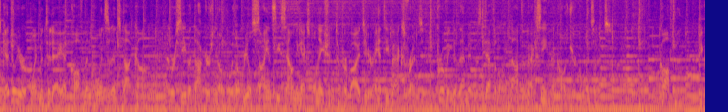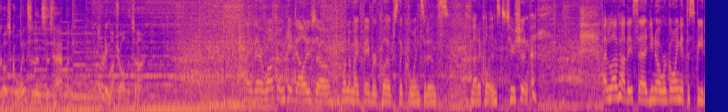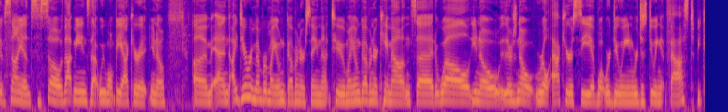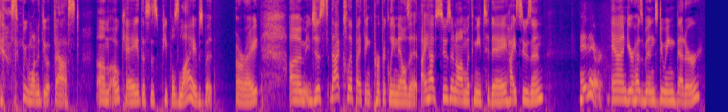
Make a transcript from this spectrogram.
Schedule your appointment today at kaufmancoincidence.com and receive a doctor's note with a real sciency sounding explanation to provide to your anti-vax friends, proving to them it was definitely not the vaccine that caused your coincidence. Kaufman, because coincidences happen pretty much all the time. Hi there, welcome, Kate Dalley Show. One of my favorite clips, the Coincidence Medical Institution. I love how they said, you know, we're going at the speed of science, so that means that we won't be accurate, you know. Um, and I do remember my own governor saying that too. My own governor came out and said, well, you know, there's no real accuracy of what we're doing. We're just doing it fast because we want to do it fast. Um, okay, this is people's lives, but all right. Um, just that clip, I think, perfectly nails it. I have Susan on with me today. Hi, Susan. Hey there. And your husband's doing better.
